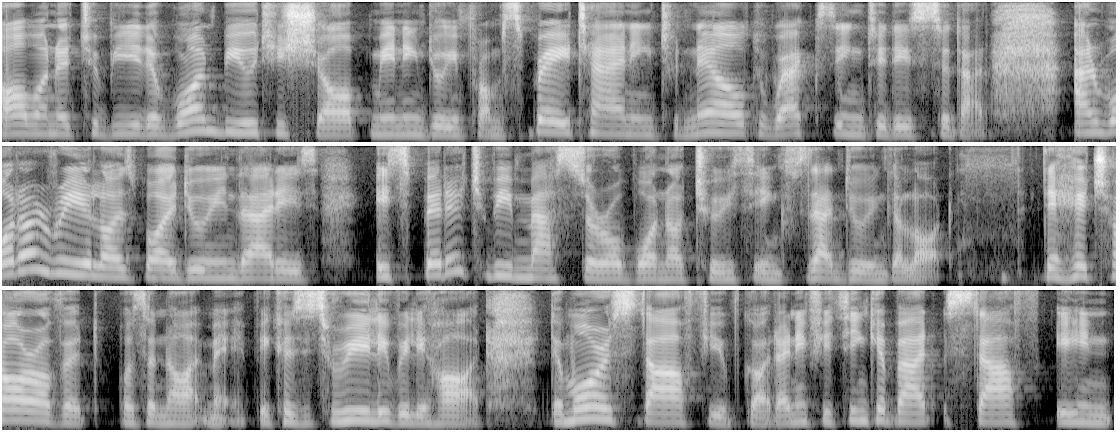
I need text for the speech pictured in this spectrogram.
I wanted to be the one beauty shop, meaning doing from spray tanning to nail to waxing to this to that. And what I realized by doing that is it's better to be master of one or two things than doing a lot. The HR of it was a nightmare because it's really, really hard. The more staff you've got, and if you think about staff in,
